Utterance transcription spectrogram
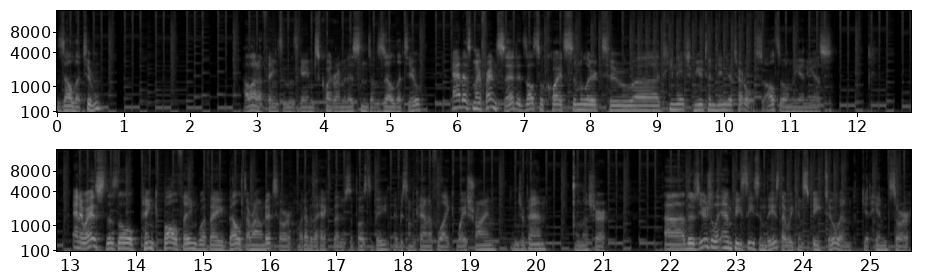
Zelda 2. A lot of things in this game is quite reminiscent of Zelda 2. And as my friend said, it's also quite similar to uh, Teenage Mutant Ninja Turtles, also on the NES. Anyways, this little pink ball thing with a belt around it, or whatever the heck that is supposed to be, maybe some kind of like way shrine in Japan, I'm not sure. Uh, there's usually NPCs in these that we can speak to and get hints or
